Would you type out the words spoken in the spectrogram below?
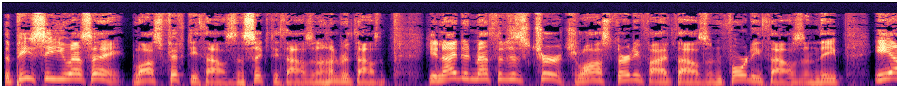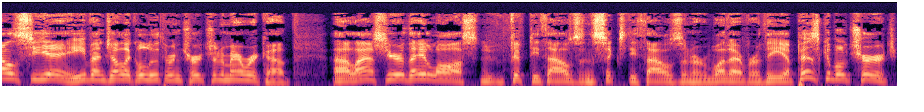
the PCUSA lost 50,000, 60,000, 100,000. United Methodist Church lost 35,000, 40,000. The ELCA, Evangelical Lutheran Church in America, uh, last year they lost 50,000, 60,000 or whatever. The Episcopal Church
